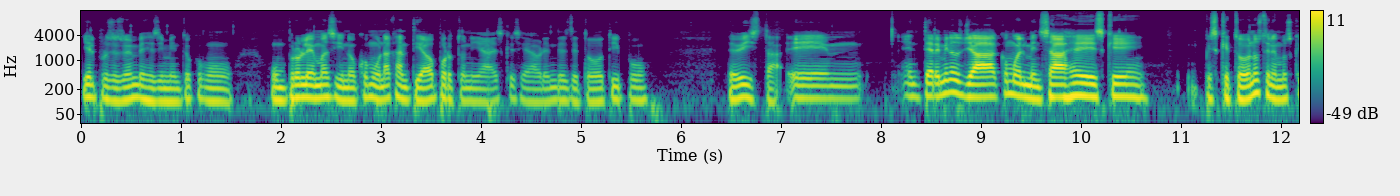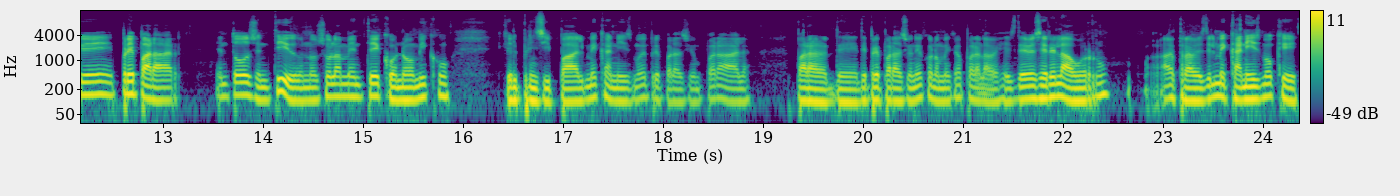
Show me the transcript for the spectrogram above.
y el proceso de envejecimiento como un problema, sino como una cantidad de oportunidades que se abren desde todo tipo de vista. Em, en términos ya como el mensaje es que, pues que todos nos tenemos que preparar en todo sentido, no solamente económico, que el principal mecanismo de preparación para para de, de, preparación económica para la vejez debe ser el ahorro a través del mecanismo que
